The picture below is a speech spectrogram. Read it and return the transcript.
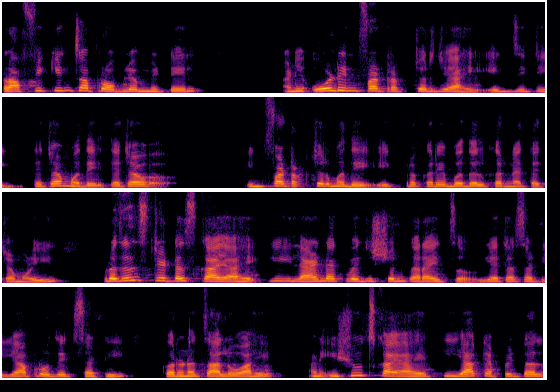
ट्राफिकिंगचा प्रॉब्लेम मिटेल. आणि ओल्ड इन्फ्रास्ट्रक्चर जे आहे एक्झिटिंग त्याच्यामध्ये त्याच्या इन्फ्रास्ट्रक्चरमध्ये एक प्रकारे बदल करण्यात त्याच्यामुळे येईल. प्रेझेंट स्टेटस काय आहे? की लँड अक्वेजिशन करायचं याच्यासाठी या प्रोजेक्टसाठी करणं चालू आहे. आणि इश्यूज काय आहेत? की या कॅपिटल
